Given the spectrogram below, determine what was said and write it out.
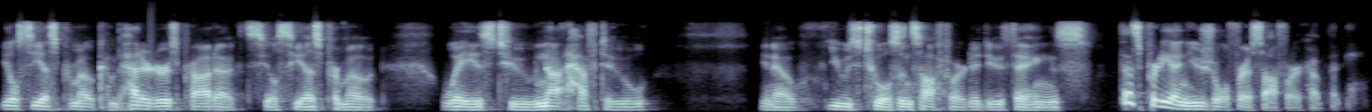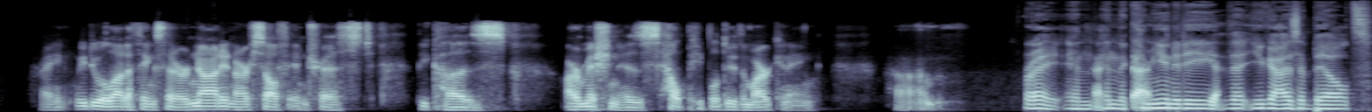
you'll see us promote competitors' products. You'll see us promote ways to not have to, you know, use tools and software to do things. That's pretty unusual for a software company, right? We do a lot of things that are not in our self interest because our mission is help people do the marketing. Um, right, and that, and the that, community yeah. that you guys have built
